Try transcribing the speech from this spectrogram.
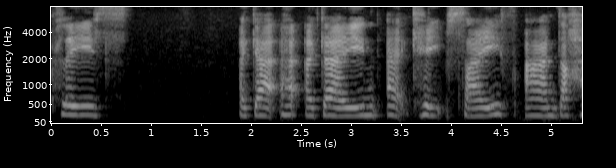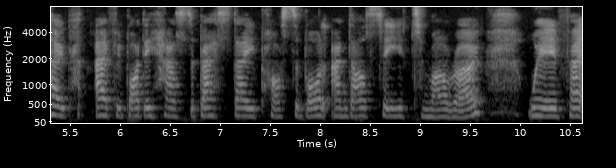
Please again, again uh, keep safe and I hope everybody has the best day possible and I'll see you tomorrow with uh,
